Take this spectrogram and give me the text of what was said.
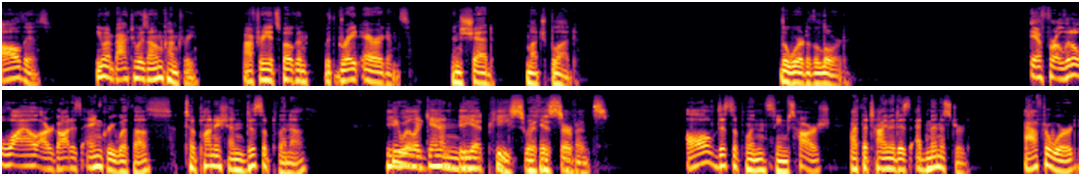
all this, he went back to his own country after he had spoken with great arrogance and shed much blood. The word of the Lord. If for a little while our God is angry with us to punish and discipline us, he, he will again be at peace with his servants. All discipline seems harsh at the time it is administered. Afterward,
